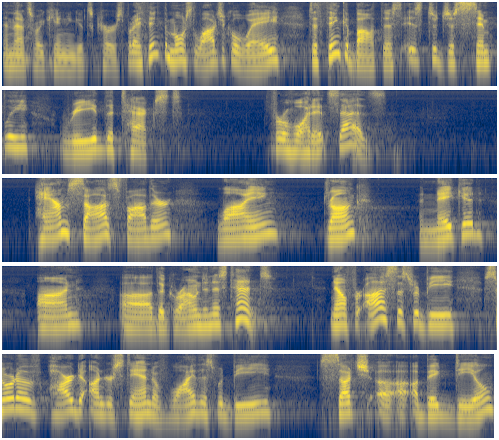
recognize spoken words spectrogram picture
And that's why Canaan gets cursed. But I think the most logical way to think about this is to just simply read the text for what it says. Ham saw his father lying, drunk, and naked on uh, the ground in his tent. Now, for us, this would be sort of hard to understand of why this would be such a, a big deal.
